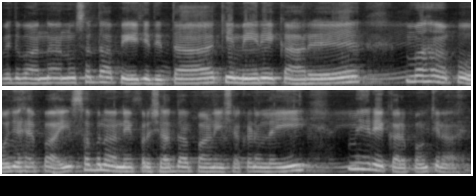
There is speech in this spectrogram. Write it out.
ਵਿਦਵਾਨਾਂ ਨੂੰ ਸੱਦਾ ਭੇਜ ਦਿੱਤਾ ਕਿ ਮੇਰੇ ਘਰ ਮਹਾਭੋਜ ਹੈ ਭਾਈ, ਸਭਨਾ ਨੇ ਪ੍ਰਸ਼ਾਦਾ ਪਾਣੀ ਛਕਣ ਲਈ ਮੇਰੇ ਘਰ ਪਹੁੰਚਣਾ ਹੈ।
